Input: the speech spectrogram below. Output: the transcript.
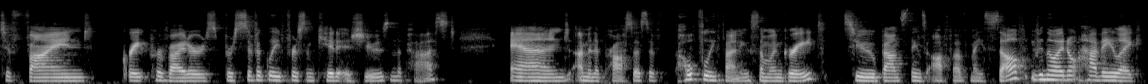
to find great providers specifically for some kid issues in the past. And I'm in the process of hopefully finding someone great to bounce things off of myself, even though I don't have a like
